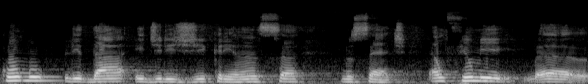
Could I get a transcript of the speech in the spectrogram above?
como lidar e dirigir criança no set. É um filme é,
